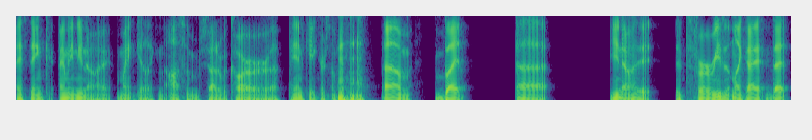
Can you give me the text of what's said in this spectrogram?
I think. I mean, you know, I might get like an awesome shot of a car or a pancake or something. Mm-hmm. Um, but uh, you know, it, it's for a reason. Like I that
